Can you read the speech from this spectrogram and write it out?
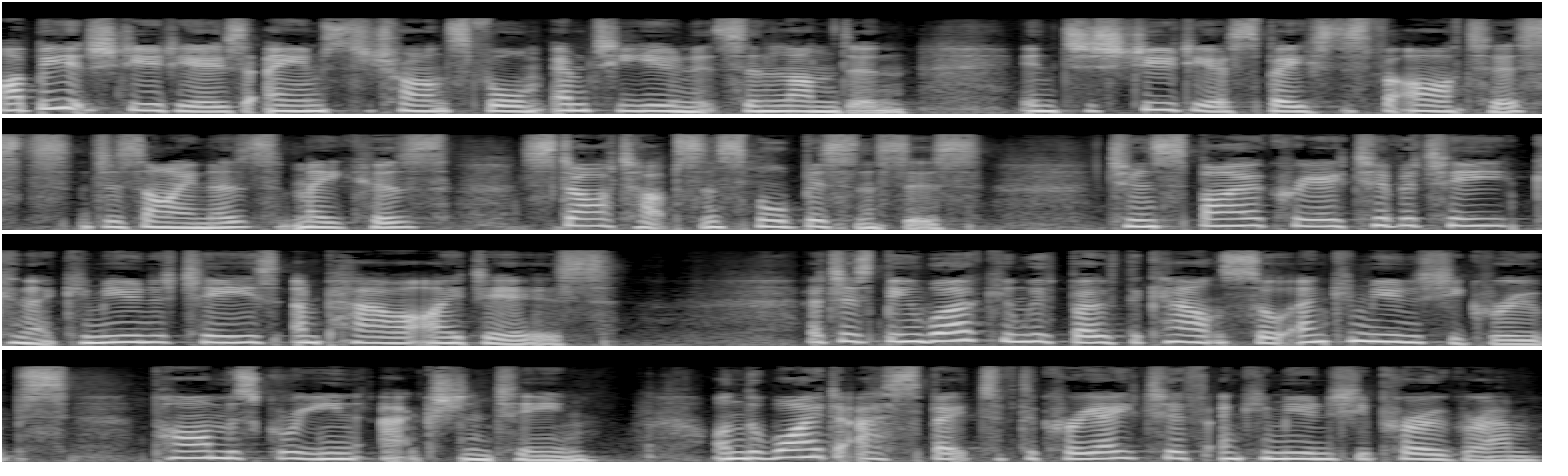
Albeit Studios aims to transform empty units in London into studio spaces for artists, designers, makers, startups, and small businesses to inspire creativity, connect communities, and power ideas. It has been working with both the council and community groups, Palmer's Green Action Team, on the wider aspect of the creative and community programme,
